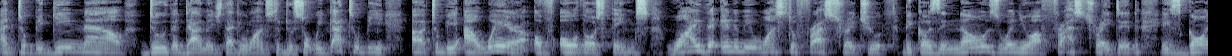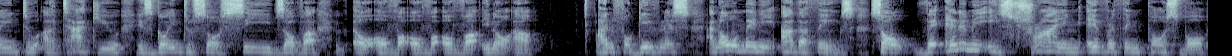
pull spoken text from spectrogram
and to begin now do the damage that he wants to do. So we got to be uh, to be aware of all those things. Why the enemy wants to frustrate you? Because he knows when you are frustrated, he's going to attack you. is going to sow seeds of uh, of of of uh, you know. Unforgiveness, and all many other things. So the enemy is trying everything possible,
